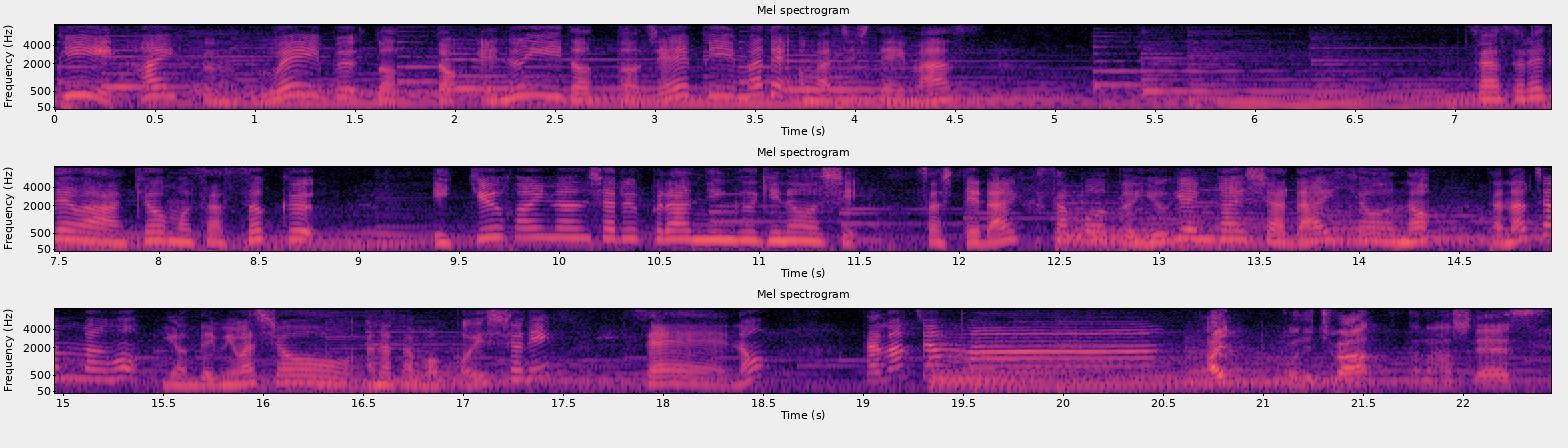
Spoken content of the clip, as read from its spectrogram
p-wave.ne.jp までお待ちしています。さあそれでは今日も早速一級ファイナンシャルプランニング技能士そしてライフサポート有限会社代表のタナちゃんマンを呼んでみましょうあなたもご一緒に。せーのタナちゃんマンはいこんにちは棚橋です。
